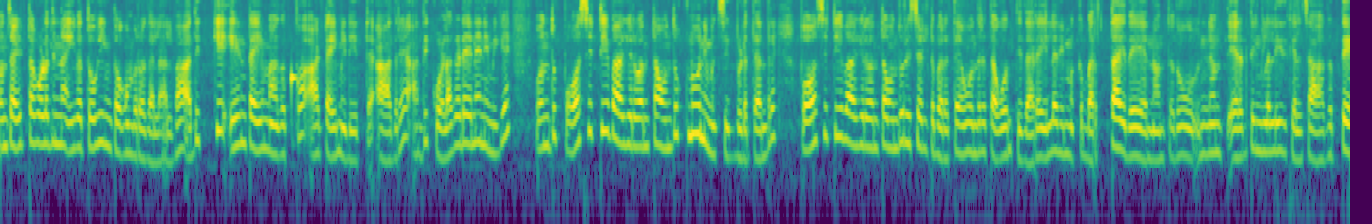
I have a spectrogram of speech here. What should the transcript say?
ಒಂದು ಸೈಟ್ ತೊಗೊಳೋದನ್ನ ಇವತ್ತು ಹೋಗಿ ಹಿಂಗೆ ತೊಗೊಂಬರೋದಲ್ಲ ಅಲ್ವಾ? ಅದಕ್ಕೆ ಏನು ಟೈಮ್ ಆಗುತ್ತೋ ಆ ಟೈಮ್ ಹಿಡಿಯುತ್ತೆ. ಆದರೆ ಅದಕ್ಕೆ ಒಳಗಡೆನೇ ನಿಮಗೆ ಒಂದು ಪಾಸಿಟಿವ್ ಆಗಿರುವಂಥ ಒಂದು ಕ್ಲೂ ನಿಮಗೆ ಸಿಗ್ಬಿಡುತ್ತೆ. ಅಂದರೆ ಪಾಸಿಟಿವ್ ಆಗಿರುವಂಥ ಒಂದು ರಿಸಲ್ಟ್ ಬರುತ್ತೆ. ಅಂದರೆ ತಗೊತಿದ್ದಾರೆ. ಇಲ್ಲ ನಿಮಗೆ ಬರ್ತಾ ಇದೆ ಅನ್ನೋಂಥದ್ದು ಇನ್ನೊಂದು ಎರಡು ತಿಂಗಳಲ್ಲಿ ಕೆಲಸ ಆಗುತ್ತೆ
